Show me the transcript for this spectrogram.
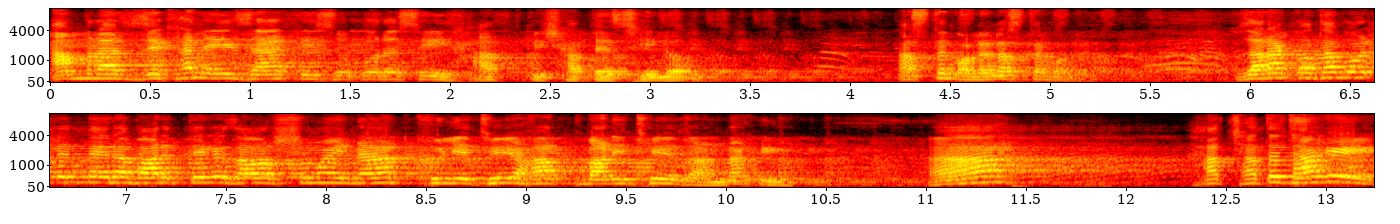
আমরা যেখানে যা কিছু করেছি, হাত কি সাথে ছিল? আসতে বলেন আসতে বলেন। যারা কথা বললেন না, এরা বাড়ি থেকে যাওয়ার সময় নাট খুলে থুয়ে হাত বাড়ি থুয়ে যান নাকি? হ্যাঁ হাত সাথে থাকে?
